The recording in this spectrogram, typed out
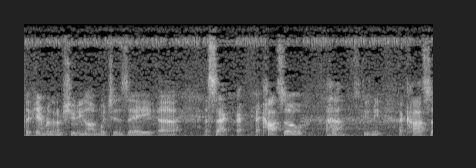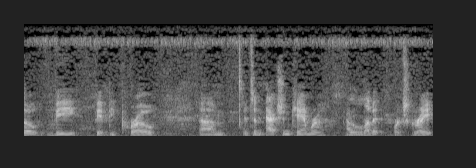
the camera that I'm shooting on, which is a uh, a, Caso, uh, excuse me, a Caso V50 Pro. Um, it's an action camera. I love it. Works great.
